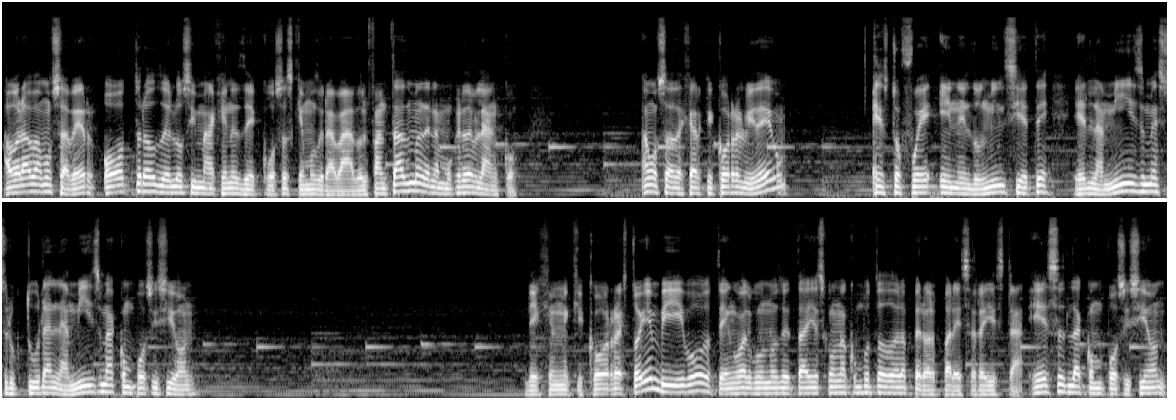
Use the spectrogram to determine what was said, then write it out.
Ahora vamos a ver otro de las imágenes de cosas que hemos grabado. El fantasma de la mujer de blanco. Vamos a dejar que corra el video. Esto fue en el 2007. Es la misma estructura, la misma composición. Déjenme que corra. Estoy en vivo. Tengo algunos detalles con la computadora, pero al parecer ahí está. Esa es la composición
